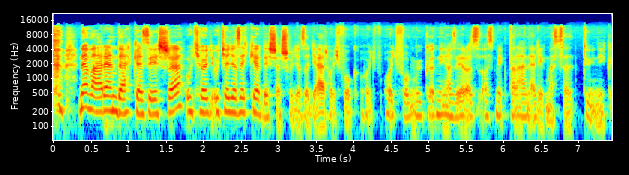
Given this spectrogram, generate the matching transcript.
nem áll rendelkezésre, úgyhogy, úgyhogy az egy kérdéses, hogy az a gyár hogy fog, hogy, hogy fog működni, azért az, az még talán elég messze tűnik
